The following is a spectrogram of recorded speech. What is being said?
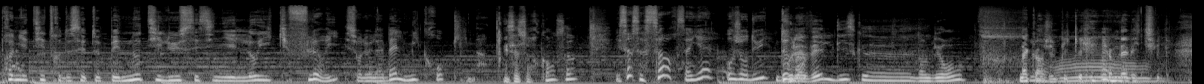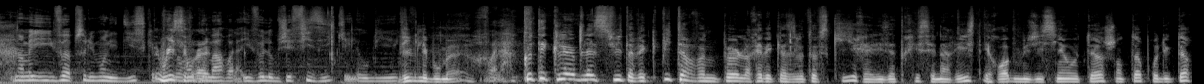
premier titre de cette EP Nautilus, est signé Loïc Fleury sur le label Microclimat. Et ça sort quand ça? Et ça, ça sort, ça y est, aujourd'hui, demain. Vous l'avez le disque euh, dans le bureau? D'accord, je vais piquer, comme d'habitude. Non, mais il veut absolument les disques. Oui, c'est vrai. voilà, il veut l'objet physique, il a oublié. Vive les boomers. Voilà. Côté club, la suite avec Peter Von Peul, Rebecca Zlotowski, réalisatrice, scénariste, et Rob, musicien, auteur, chanteur, producteur,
